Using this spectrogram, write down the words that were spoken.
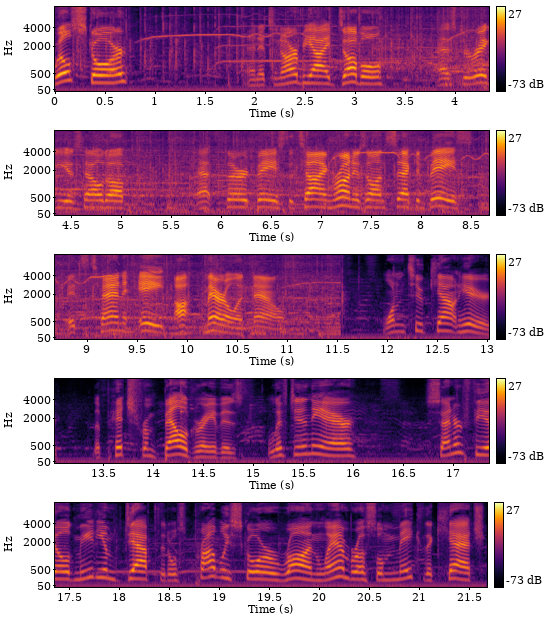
will score, and it's an RBI double as Dorighi is held up at third base. The tying run is on second base. It's 10-8 uh, Maryland now. One and two count here. The pitch from Belgrave is lifted in the air. Center field, medium depth. It'll probably score a run. Lambros will make the catch.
